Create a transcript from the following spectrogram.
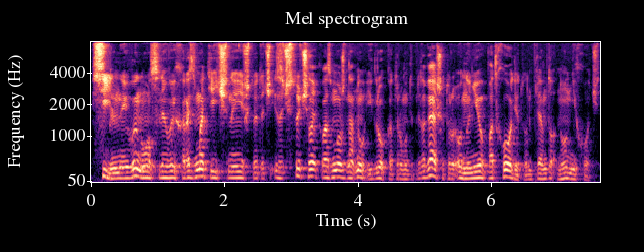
сильный, выносливый, харизматичный, что это и зачастую человек, возможно, ну, игрок, которому ты предлагаешь, который, он на нее подходит, он прям, но он не хочет.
